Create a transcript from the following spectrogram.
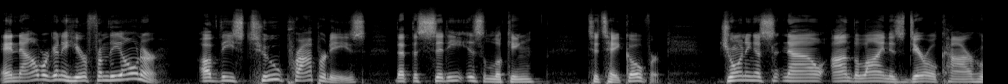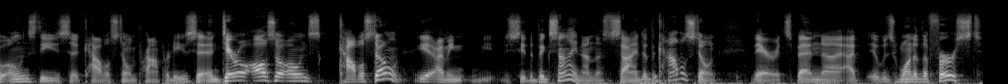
And now we're going to hear from the owner of these two properties that the city is looking to take over. Joining us now on the line is Daryl Carr, who owns these uh, cobblestone properties. And Daryl also owns Cobblestone. Yeah, I mean, you see the big sign on the side of the cobblestone there. It's been, uh, it was one of the first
